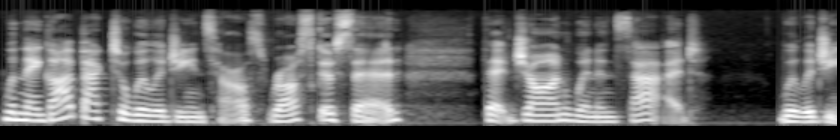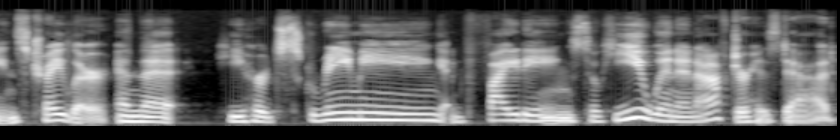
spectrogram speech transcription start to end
When they got back to Willa Jean's house, Roscoe said that John went inside Willa Jean's trailer and that He heard screaming and fighting, so he went in after his dad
